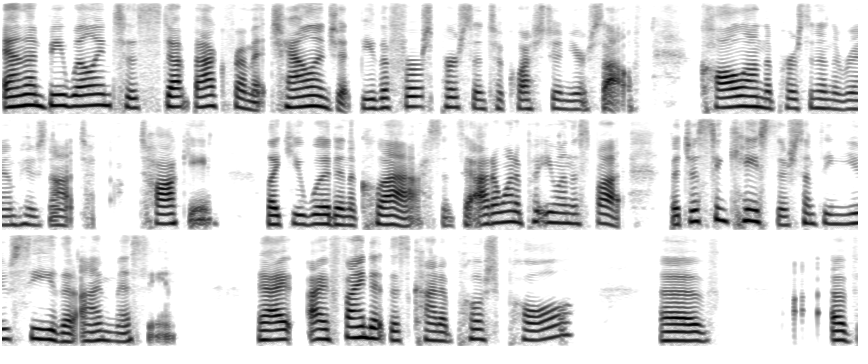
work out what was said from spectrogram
and then be willing to step back from it, challenge it, be the first person to question yourself. Call on the person in the room who's not t- talking like you would in a class and say, I don't want to put you on the spot, but just in case there's something you see that I'm missing. I, I find it this kind of push pull of, of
